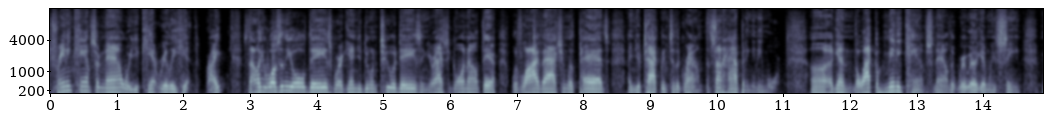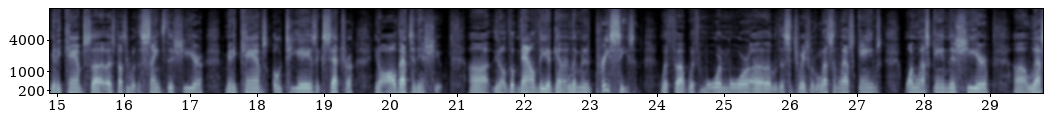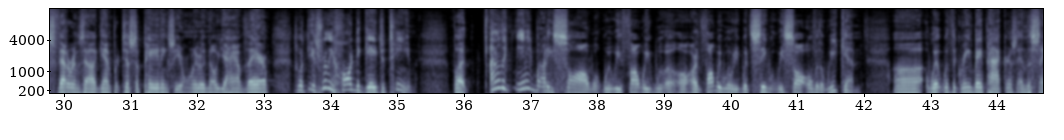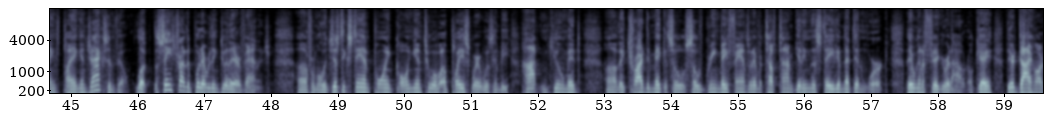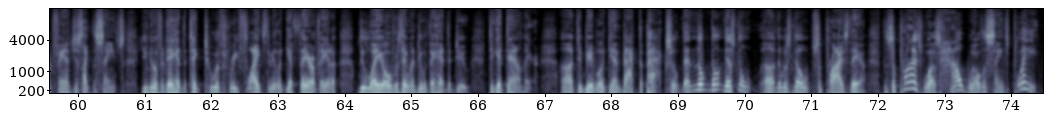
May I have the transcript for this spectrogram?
Training camps are now where you can't really hit, right? It's not like it was in the old days where, again, you're doing two a days and you're actually going out there with live action with pads and you're tackling to the ground. That's not happening anymore. Uh, again, the lack of mini camps now that we're, again, we've seen. Mini camps, uh, especially with the Saints this year, mini camps, OTAs, etc. You know, all that's an issue. Uh, you know, the, now the, again, limited preseason with uh, with more and more uh, the situation with less and less games, one less game this year, uh, less veterans uh, again participating, so you don't really know you have there. So it's really hard to gauge a team, but. I don't think anybody saw what we, we thought we or thought we would see what we saw over the weekend uh, with, with, the Green Bay Packers and the Saints playing in Jacksonville. Look, the Saints tried to put everything to their advantage. Uh, from a logistics standpoint, going into a, a place where it was going to be hot and humid, uh, they tried to make it so so Green Bay fans would have a tough time getting to the stadium. That didn't work. They were going to figure it out. Okay, they're diehard fans, just like the Saints. You knew if they had to take two or three flights to be able to get there, if they had to do layovers, they would do what they had to do to get down there uh, to be able to again back the pack. So that, no, no, there's no, uh, there was no surprise there. The surprise was how well the Saints played.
